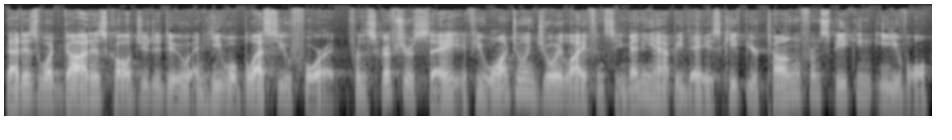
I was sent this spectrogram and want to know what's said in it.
That is what God has called you to do, and He will bless you for it. For the scriptures say, if you want to enjoy life and see many happy days, keep your tongue from speaking evil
